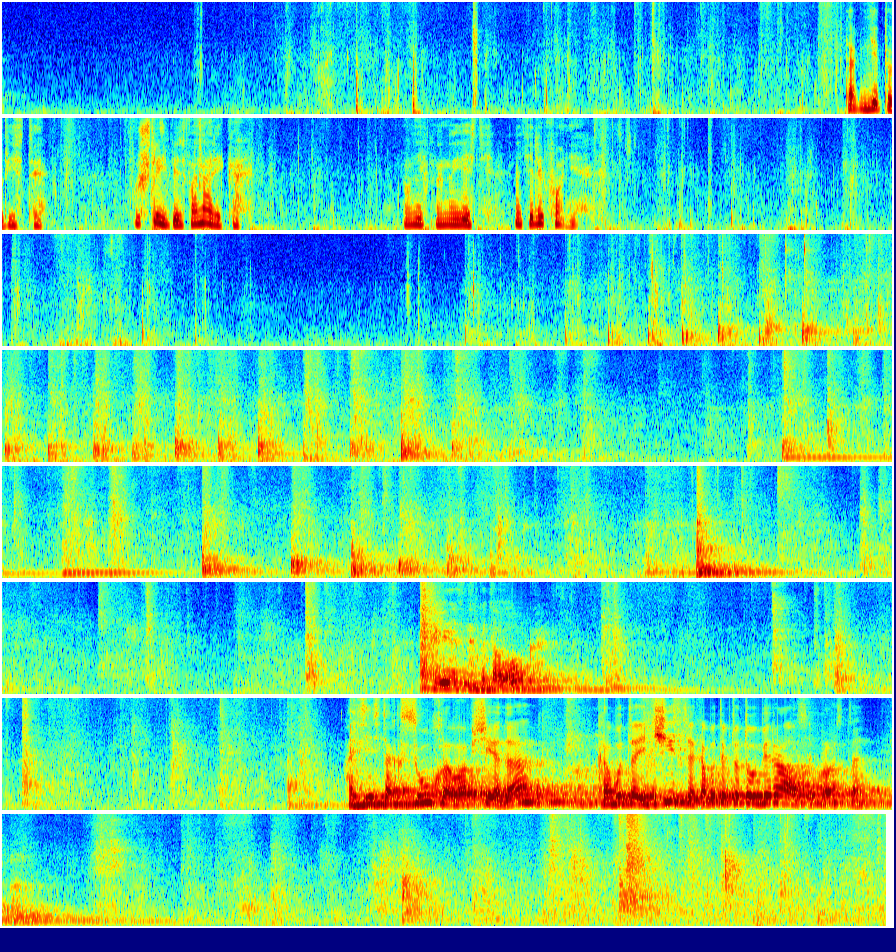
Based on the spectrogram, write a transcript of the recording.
Так, где туристы? Ушли без фонарика. Но у них, наверное, есть на телефоне. Железный потолок. А здесь так сухо вообще, да? Как будто и чисто, как будто кто-то убирался просто.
